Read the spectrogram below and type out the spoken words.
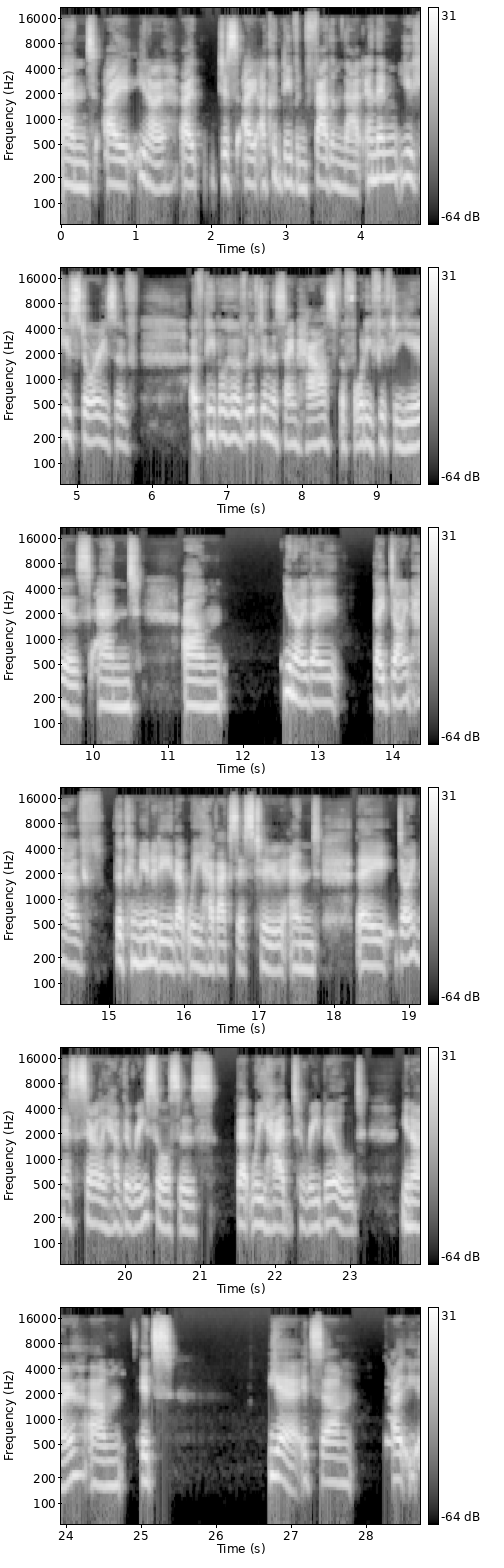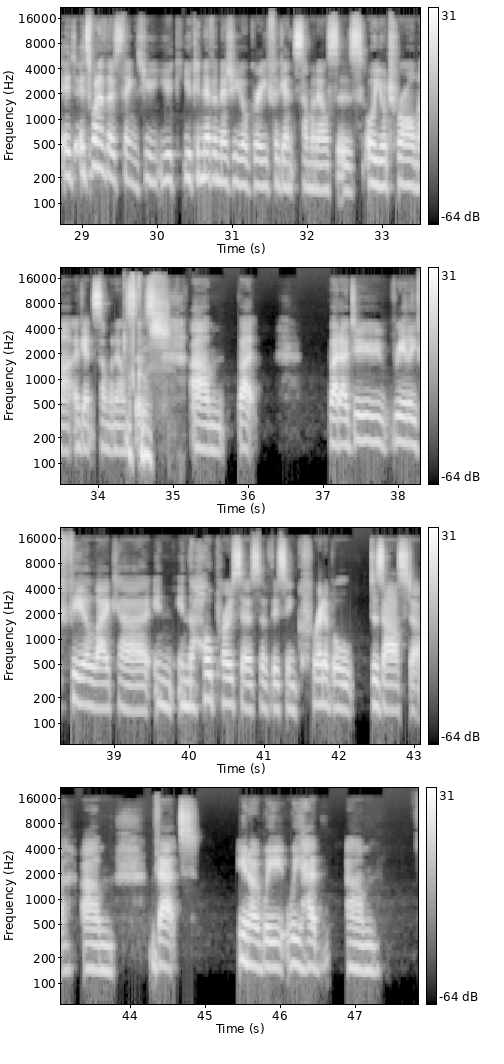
And I, you know, I just, I, I couldn't even fathom that. And then you hear stories of, of people who have lived in the same house for 40, 50 years and, um, you know, they, they don't have the community that we have access to, and they don't necessarily have the resources that we had to rebuild. You know, um, it's yeah, it's um, it, it's one of those things you you you can never measure your grief against someone else's or your trauma against someone else's. Um, but but I do really feel like uh, in in the whole process of this incredible disaster um, that you know, we we had um,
